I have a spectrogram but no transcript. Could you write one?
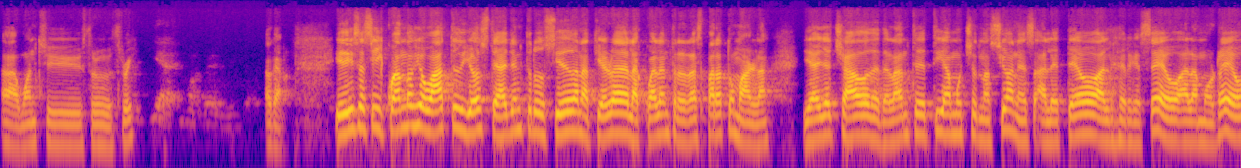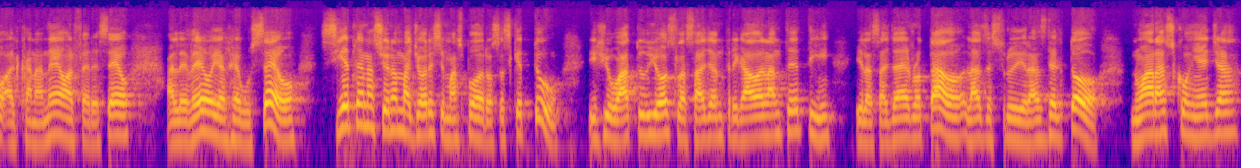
1, 2 through 3. Yeah, if you want to go ahead and read that. Ok. Y dice así, cuando Jehová tu Dios te haya introducido en la tierra de la cual entrarás para tomarla, y haya echado de delante de ti a muchas naciones, al Eteo, al Jerjeseo, al Amorreo, al Cananeo, al Fereceo, al Leveo y al Jebuseo, siete naciones mayores y más poderosas que tú, y Jehová tu Dios las haya entregado delante de ti y las haya derrotado, las destruirás del todo. No harás con ella,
